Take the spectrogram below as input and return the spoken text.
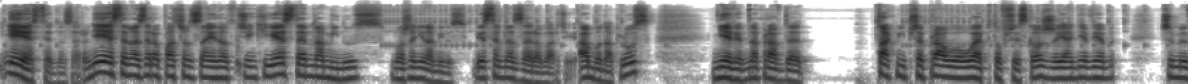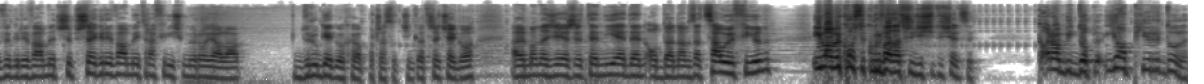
nie jestem na zero. Nie jestem na zero patrząc na jedne odcinki, jestem na minus, może nie na minus, jestem na zero bardziej, albo na plus. Nie wiem, naprawdę tak mi przeprało łeb to wszystko, że ja nie wiem, czy my wygrywamy, czy przegrywamy i trafiliśmy Royala drugiego chyba podczas odcinka trzeciego, ale mam nadzieję, że ten jeden odda nam za cały film i mamy kosy kurwa za 30 tysięcy. Karambit Doppler, ja pierdolę.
